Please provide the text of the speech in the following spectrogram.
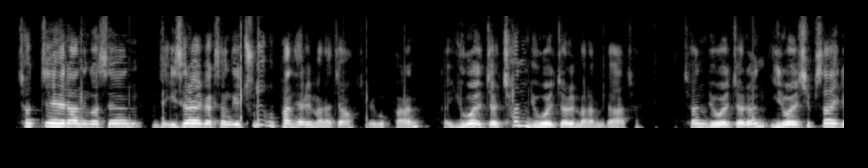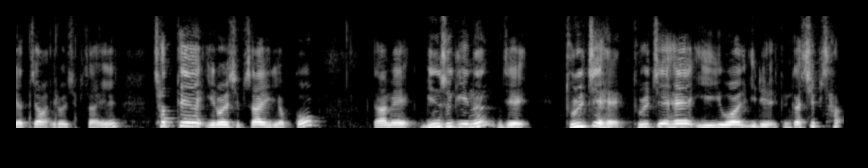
첫째 해라는 것은 이제 이스라엘 백성들이 출애굽한 해를 말하죠. 출애굽한 그러니까 6월절, 천 6월절을 말합니다. 천 6월절은 1월 14일이었죠. 1월 14일. 첫 해 1월 14일이었고 그다음에 민수기는 이제 둘째 해, 둘째 해 2월 1일. 그러니까 14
